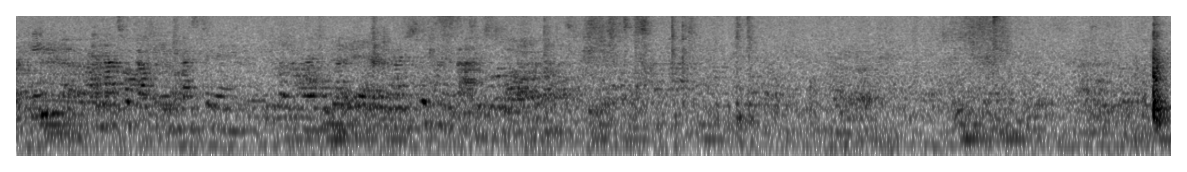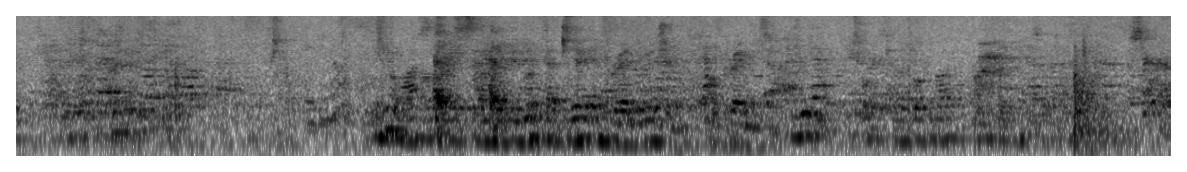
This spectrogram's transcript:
working, and that's what got me interested in latent variable methods. And I'm just coming back to In your master's, you said that you looked at near infrared imaging of brains. Can you Yeah. talk, can you talk about it? Sure.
